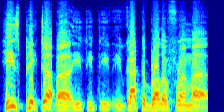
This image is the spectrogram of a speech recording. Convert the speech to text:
he's picked up. Uh, he, he he got the brother from uh,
